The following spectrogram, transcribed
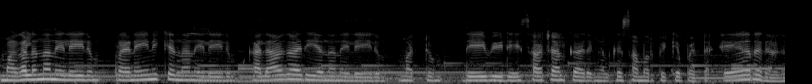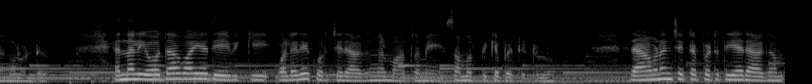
മകളെന്ന നിലയിലും പ്രണയിനിക്കെന്ന നിലയിലും കലാകാരി എന്ന നിലയിലും മറ്റും ദേവിയുടെ സാക്ഷാത്കാരങ്ങൾക്ക് സമർപ്പിക്കപ്പെട്ട ഏറെ രാഗങ്ങളുണ്ട്. എന്നാൽ യോദ്ധാവായ ദേവിക്ക് വളരെ കുറച്ച് രാഗങ്ങൾ മാത്രമേ സമർപ്പിക്കപ്പെട്ടിട്ടുള്ളൂ. രാവണൻ ചിട്ടപ്പെടുത്തിയ രാഗം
